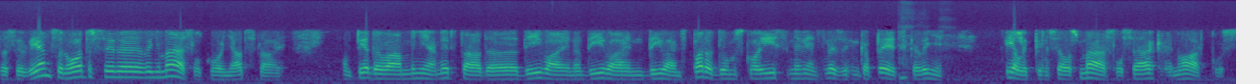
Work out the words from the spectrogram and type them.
Tas ir viens, un otrs ir eh, viņa mēsli, ko viņi atstāja. Un piedāvām viņiem ir tāda dīvaina, dīvaina, dīvains paradums, ko īsti neviens nezina, kāpēc, ka viņi pielipina savus mēslus ēkai no ārpuses.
